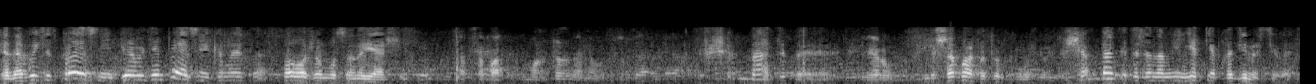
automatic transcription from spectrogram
когда будет праздник, первый день праздника, мы это положим в мусорный ящик. А в шаббат можно тоже, наверное, шаббат это. Для шаббата только можно. Шаббат это же нам не- нет необходимости в этом.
